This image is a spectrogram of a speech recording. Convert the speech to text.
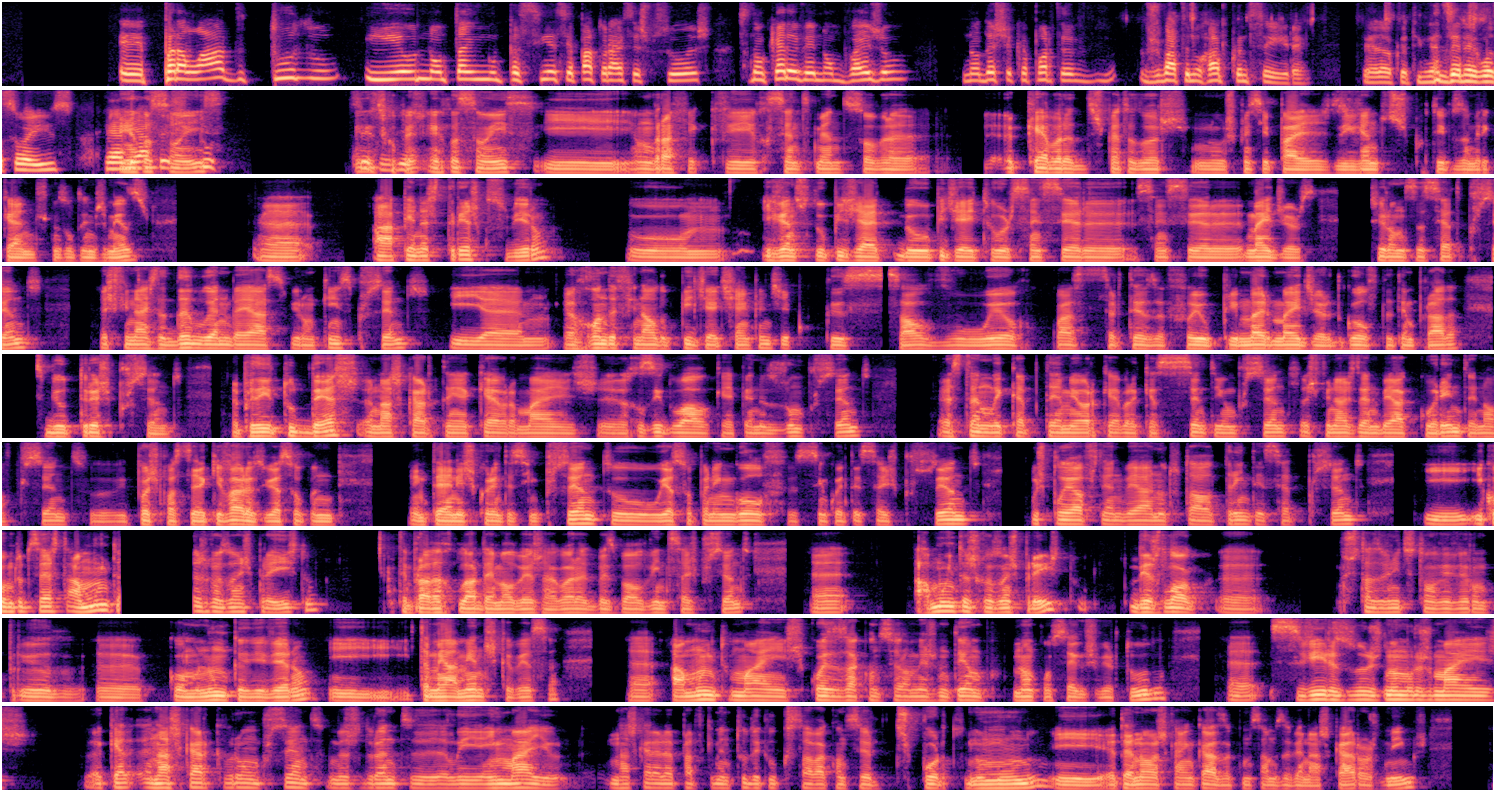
é para lá de tudo e eu não tenho paciência para aturar essas pessoas. Se não querem ver, não me vejam. Não deixa que a porta vos bata no rabo quando saírem. Era o que eu tinha a dizer em relação a isso. A Em relação a fez tu- isso, Sim, sim, em relação a isso, e um gráfico que vi recentemente sobre a, a quebra de espectadores nos principais eventos desportivos americanos nos últimos meses, ah, há apenas três que subiram. O, eventos do PGA, do PGA Tour sem ser, eh, sem ser eh, majors subiram 17%. As finais da WNBA subiram 15% e ah, a ronda final do PGA Championship, que salvo o erro, quase de certeza foi o primeiro major de golfe da temporada, subiu 3%. A partir de tudo 10, a NASCAR tem a quebra mais eh, residual, que é apenas 1%. A Stanley Cup tem a maior quebra, que é 61%. As finais da NBA, 49%. E depois posso ter aqui vários. O US Open em ténis 45%, o US Open em golfe 56%, os playoffs da NBA no total 37%, e, e como tu disseste, há muitas razões para isto. A temporada regular da MLB já agora, de beisebol 26%. Uh, há muitas razões para isto. Desde logo, uh, os Estados Unidos estão a viver um período uh, como nunca viveram e, e, também há menos cabeça. Uh, há muito mais coisas a acontecer ao mesmo tempo, não consegues ver tudo. Se vires os números mais. A NASCAR quebrou 1%, mas durante ali em maio, NASCAR era praticamente tudo aquilo que estava a acontecer de desporto no mundo e até nós cá em casa começámos a ver NASCAR aos domingos.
